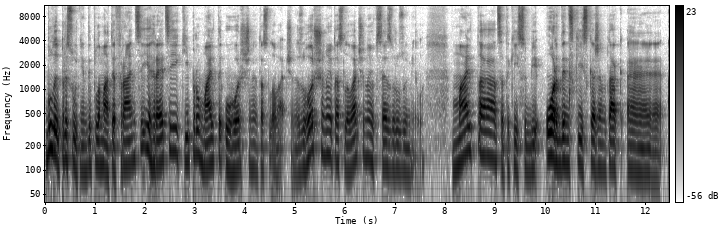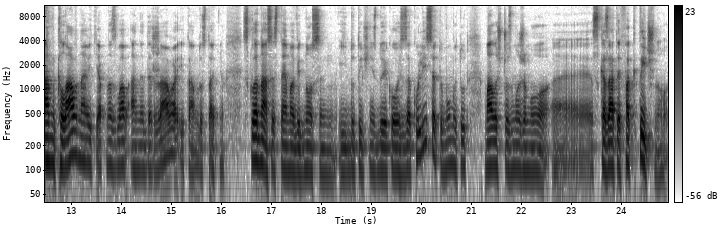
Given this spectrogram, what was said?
Були присутні дипломати Франції, Греції, Кіпру, Мальти, Угорщини та Словаччини. З Угорщиною та Словаччиною все зрозуміло. Мальта це такий собі орденський, скажімо так, е, анклав, навіть я б назвав, а не держава, і там достатньо складна система відносин і дотичність до якогось закулісся, тому ми тут мало що зможемо е, сказати фактичного.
